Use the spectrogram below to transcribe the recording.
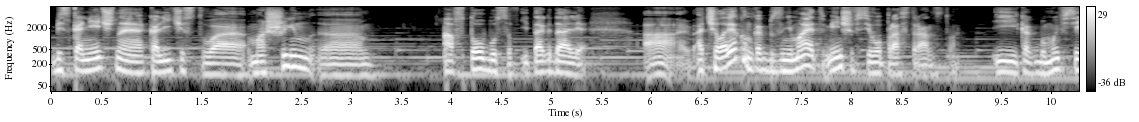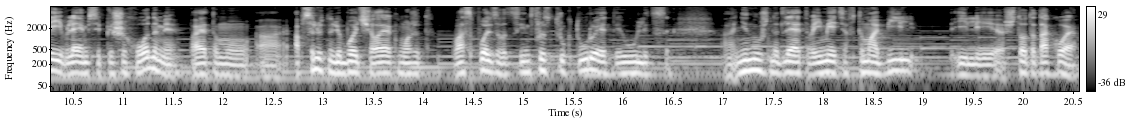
бесконечное количество машин, э, автобусов и так далее. А, а человек, он как бы занимает меньше всего пространства. И как бы мы все являемся пешеходами, поэтому а, абсолютно любой человек может воспользоваться инфраструктурой этой улицы. А, не нужно для этого иметь автомобиль или что-то такое.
